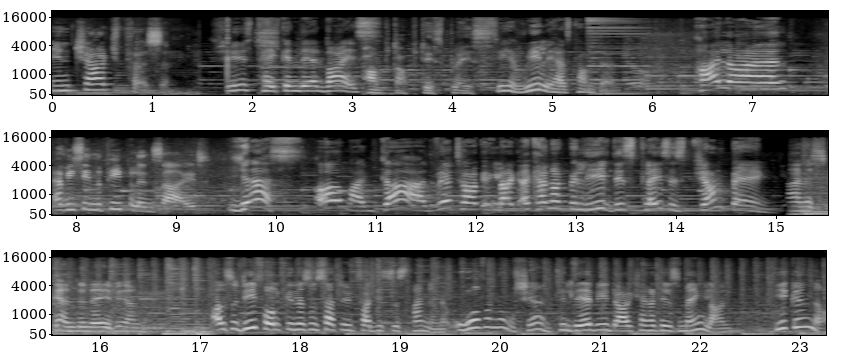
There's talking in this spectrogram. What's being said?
in charge person. She's taken the advice. Pumped up this place. She really has pumped up. Hi, Lauren. Have you seen the people inside? Yes. Oh my God. We're talking like I cannot believe this place is jumping. I'm a Scandinavian. Altså de folkene som satt ut fra disse strendene over Nordsjøen til det vi i dag kjenner til som England, gikk under,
